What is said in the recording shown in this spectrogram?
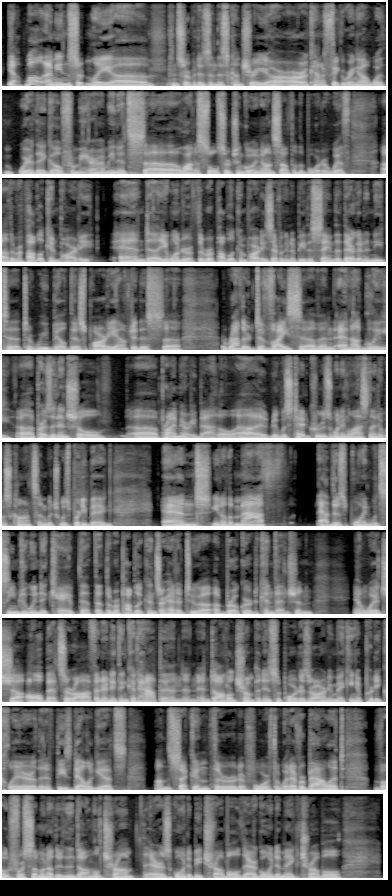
Yeah, well, I mean, certainly uh, conservatives in this country are, are kind of figuring out what, where they go from here. I mean, it's uh, a lot of soul searching going on south of the border with uh, the Republican Party. And uh, you wonder if the Republican Party is ever going to be the same, that they're going to need to, to rebuild this party after this uh, rather divisive and, and ugly uh, presidential uh, primary battle. Uh, it was Ted Cruz winning last night at Wisconsin, which was pretty big. And, you know, the math at this point would seem to indicate that the, the Republicans are headed to a, a brokered convention in which uh, all bets are off and anything could happen. And, and, Donald Trump and his supporters are already making it pretty clear that if these delegates on the second, third, or fourth, or whatever ballot vote for someone other than Donald Trump, there's going to be trouble. They're going to make trouble.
